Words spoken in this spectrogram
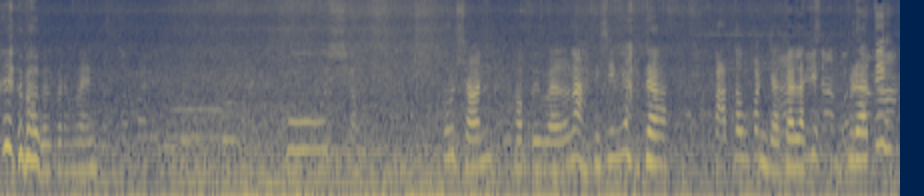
Bakal permen. Cushion. Cushion, Happy Well. Nah, di sini ada patung penjaga Nah, lagi. Berarti sama-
